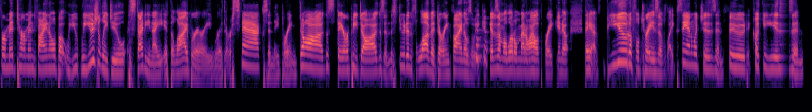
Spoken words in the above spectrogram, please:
for midterm and final, but we, we usually do a study night at the library where there are snacks and they bring dogs, therapy dogs, and the students love it during finals week. It gives them a little mental health break. You know, they have beautiful trays of like sandwiches and food, cookies and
